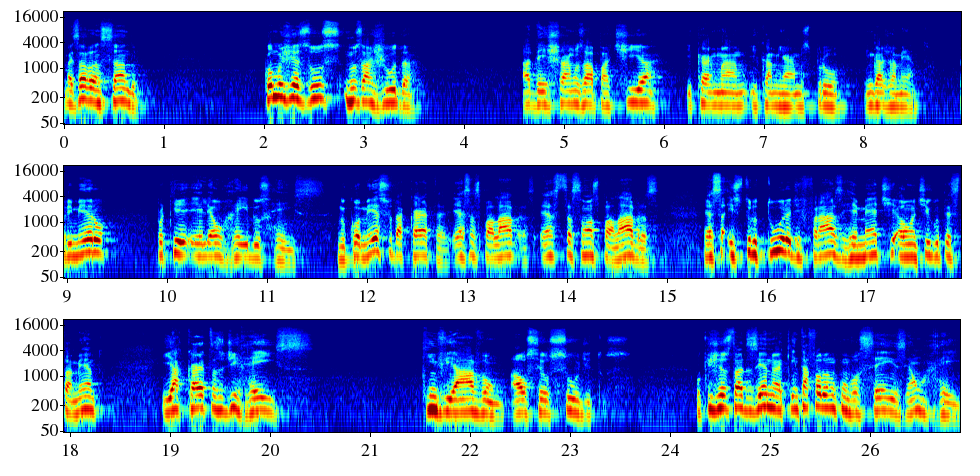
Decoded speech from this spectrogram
Mas avançando, como Jesus nos ajuda a deixarmos a apatia e, caminharmos para o engajamento? Primeiro, porque Ele é o Rei dos Reis. No começo da carta, essas palavras, essas são as palavras essa estrutura de frase remete ao Antigo Testamento e a cartas de reis que enviavam aos seus súditos. O que Jesus está dizendo é: quem está falando com vocês é um rei.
